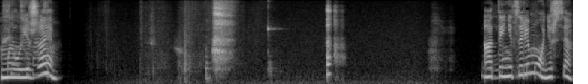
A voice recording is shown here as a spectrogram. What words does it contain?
Мы уезжаем? А ты не церемонишься.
